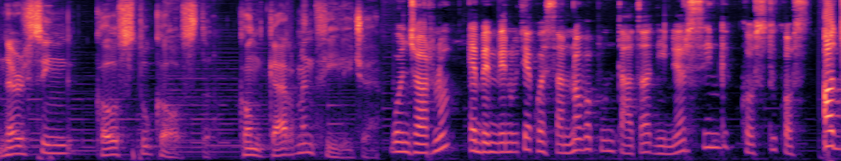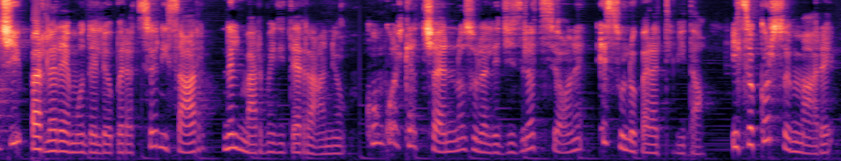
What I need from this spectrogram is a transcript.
Nursing Coast to Coast con Carmen Filice. Buongiorno e benvenuti a questa nuova puntata di Nursing Coast to Coast. Oggi parleremo delle operazioni SAR nel Mar Mediterraneo, con qualche accenno sulla legislazione e sull'operatività. Il soccorso in mare,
